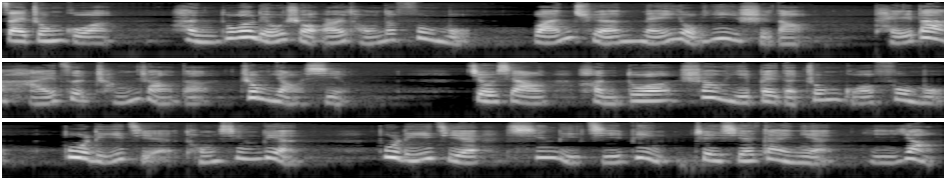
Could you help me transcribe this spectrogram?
在中国，很多留守儿童的父母完全没有意识到陪伴孩子成长的重要性，就像很多上一辈的中国父母不理解同性恋。不理解心理疾病这些概念一样，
